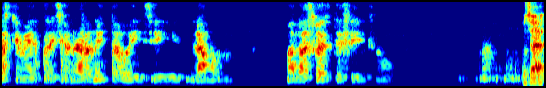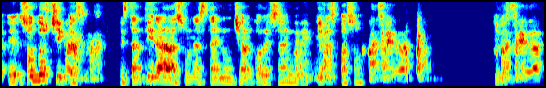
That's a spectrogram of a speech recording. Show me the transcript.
las que me traicionaron y todo, y sí, la mala suerte, sí. O sea, eh, son dos chicas, están tiradas, una está en un charco de sangre, ¿qué les pasó? Ansiedad. Ansiedad.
